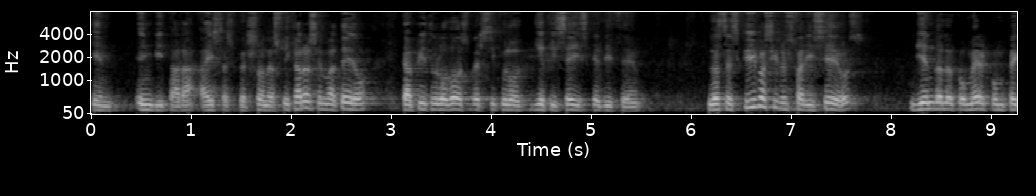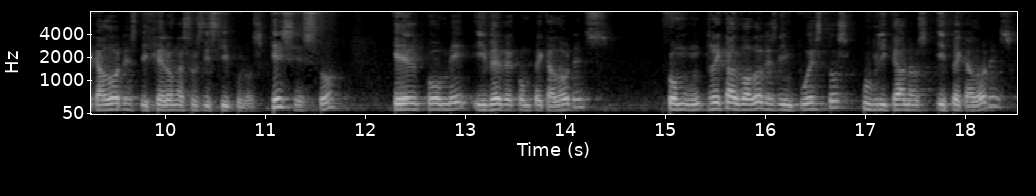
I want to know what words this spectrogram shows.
que invitara a esas personas. Fijaros en Mateo capítulo 2, versículo 16, que dice, los escribas y los fariseos, viéndolo comer con pecadores, dijeron a sus discípulos, ¿qué es esto? ¿Que él come y bebe con pecadores? ¿Con recaudadores de impuestos, publicanos y pecadores?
